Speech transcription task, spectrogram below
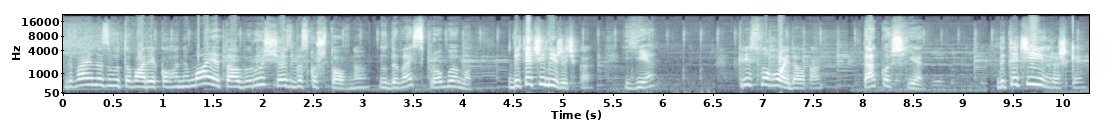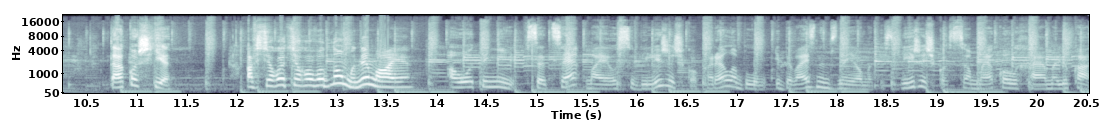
Давай я назву товар, якого немає, та оберу щось безкоштовно. Ну давай спробуємо. Дитячі ліжечка, Є, крісло гойдалка, також є, дитячі іграшки. також є. А всього цього в одному немає. А от і ні, все це має у собі ліжечко Карела Блум. І давай з ним знайомитись. Ліжечко саме колихає малюка.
